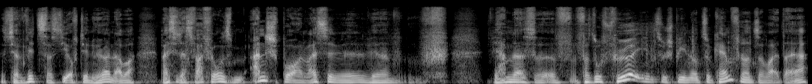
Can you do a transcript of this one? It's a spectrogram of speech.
ist ja Witz, dass die auf den hören, aber weißt du, das war für uns ein Ansporn, weißt du, wir, wir wir haben das äh, versucht für ihn zu spielen und zu kämpfen und so weiter, ja.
